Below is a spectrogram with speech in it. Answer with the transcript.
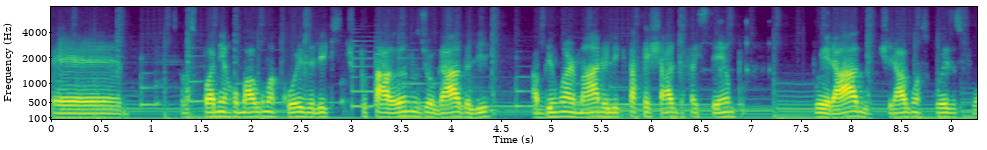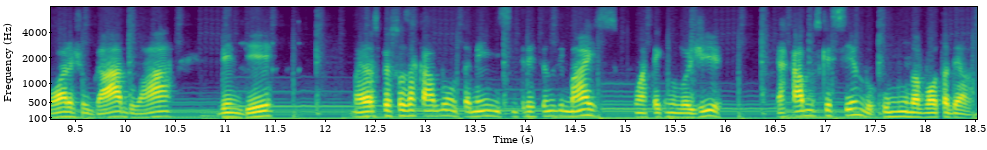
É elas podem arrumar alguma coisa ali que, tipo, tá anos jogado ali, abrir um armário ali que tá fechado já faz tempo, poeirado, tirar algumas coisas fora, jogado lá, vender. Mas as pessoas acabam também se entretendo demais com a tecnologia e acabam esquecendo o mundo à volta delas.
